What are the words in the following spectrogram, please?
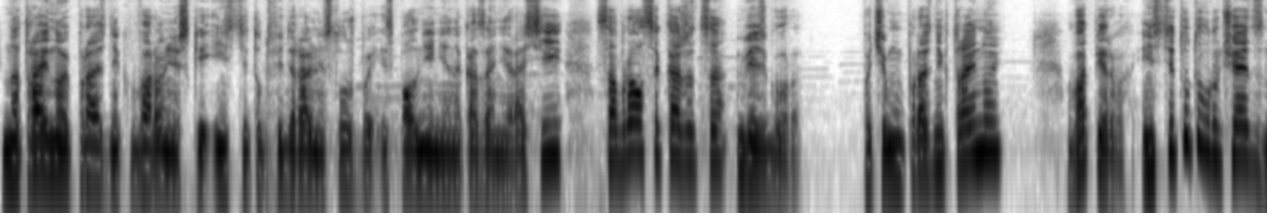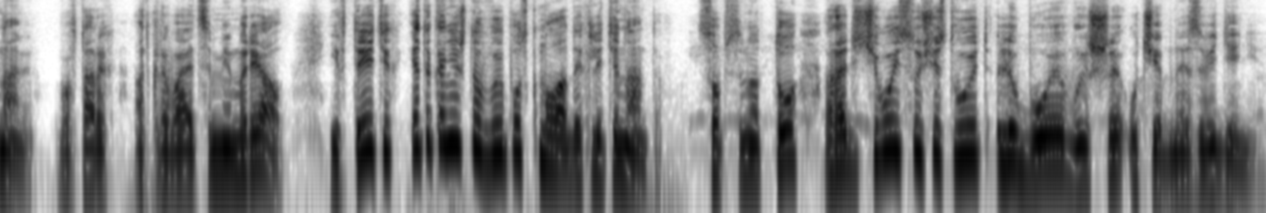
На тройной праздник в Воронежский институт Федеральной службы исполнения наказаний России собрался, кажется, весь город. Почему праздник тройной? Во-первых, институту вручает знамя. Во-вторых, открывается мемориал. И в-третьих, это, конечно, выпуск молодых лейтенантов. Собственно, то, ради чего и существует любое высшее учебное заведение.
